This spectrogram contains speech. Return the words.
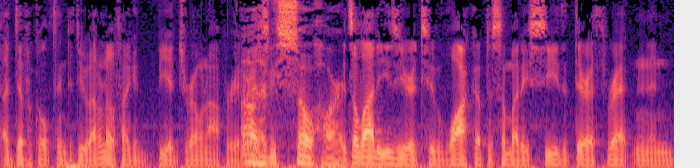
a difficult thing to do. I don't know if I could be a drone operator. Oh, that'd It's- be so hard. It's a lot easier to walk up to somebody, see that they're a threat, and then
